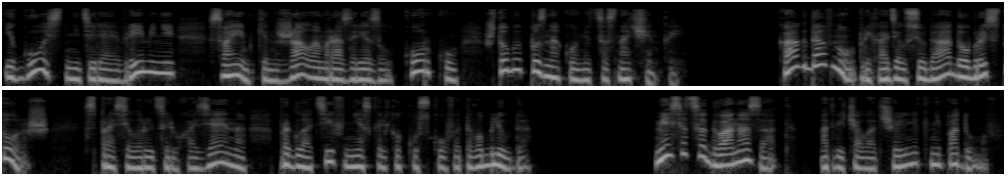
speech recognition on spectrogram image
и гость, не теряя времени, своим кинжалом разрезал корку, чтобы познакомиться с начинкой. «Как давно приходил сюда добрый сторож?» — спросил рыцарь у хозяина, проглотив несколько кусков этого блюда. «Месяца два назад», — отвечал отшельник, не подумав.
